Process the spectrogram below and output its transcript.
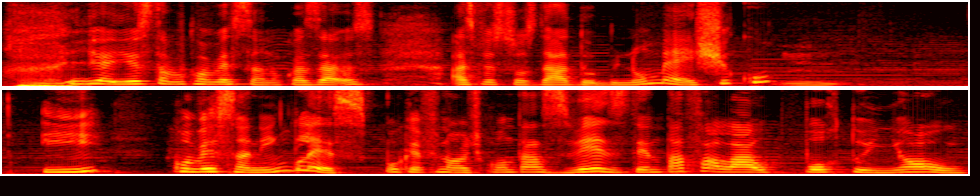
E aí eu estava conversando com as, as, as pessoas da Adobe no México Uhum. e conversando em inglês. Porque, afinal de contas, às vezes, tentar falar o portunhol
